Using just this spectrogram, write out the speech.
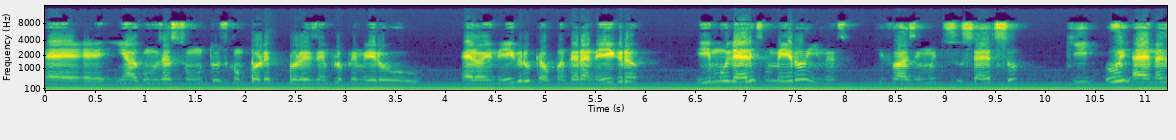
é, em alguns assuntos, como por, por, exemplo o primeiro herói negro, que é o Pantera Negra, e mulheres também heroínas, que fazem muito sucesso, que é, nas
